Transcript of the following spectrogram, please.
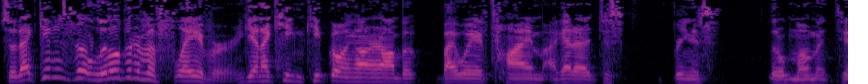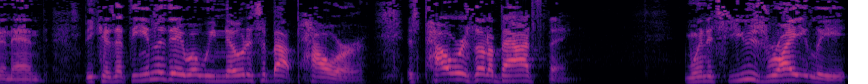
So that gives us a little bit of a flavor. Again, I can keep going on and on, but by way of time, I gotta just bring this little moment to an end. Because at the end of the day, what we notice about power is power is not a bad thing. When it's used rightly,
